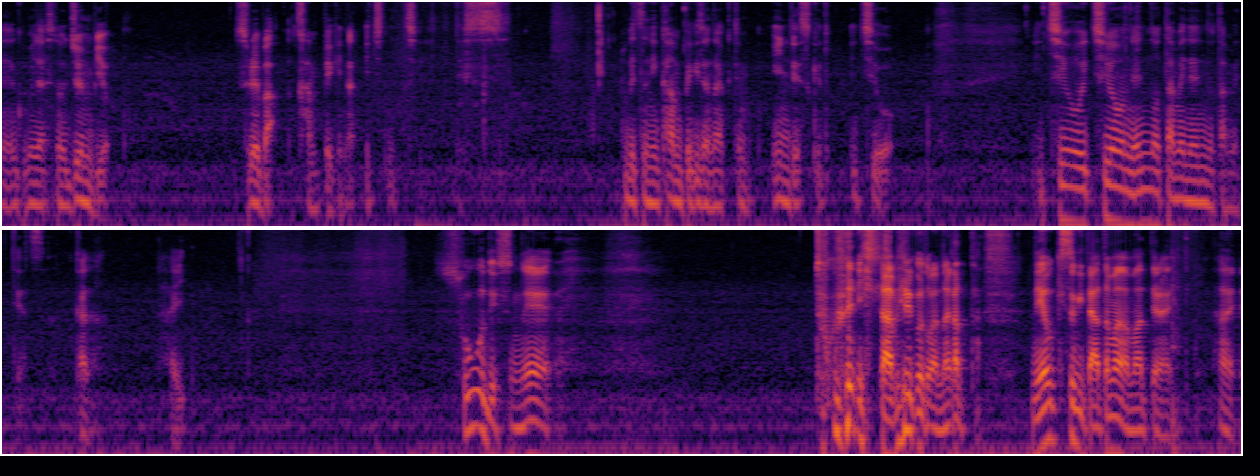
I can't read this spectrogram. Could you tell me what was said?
えーゴミ出しの準備をすれば完璧な一日です。別に完璧じゃなくてもいいんですけど一応。一応一応念のため念のためってやつかな。はい。そうですね。特に喋ることがなかった。寝起きすぎて頭が回ってないはい。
